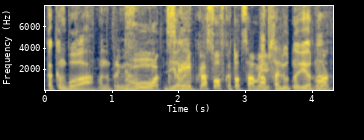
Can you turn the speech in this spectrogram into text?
как МБА мы, например. Вот, Делаем. скрип, кроссовка, тот самый. Абсолютно верно.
